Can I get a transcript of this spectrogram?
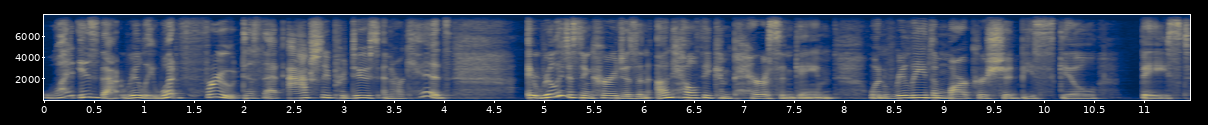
what is that really? What fruit does that actually produce in our kids? It really just encourages an unhealthy comparison game when really the marker should be skill based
